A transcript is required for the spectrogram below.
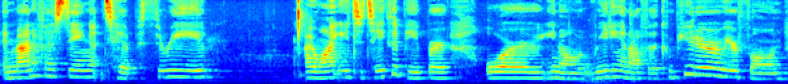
In manifesting tip 3, I want you to take the paper or, you know, reading it off of the computer or your phone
